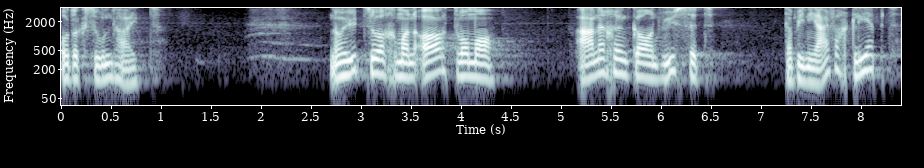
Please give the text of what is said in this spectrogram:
oder Gesundheit. Noch heute suchen wir einen Ort, wo wir hin können und wissen, da bin ich einfach geliebt.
